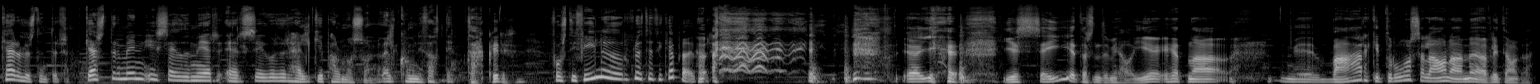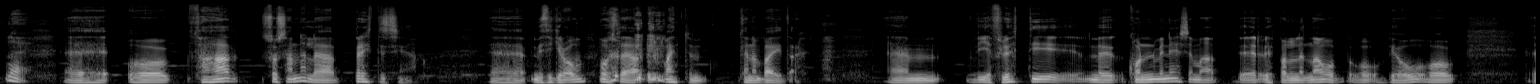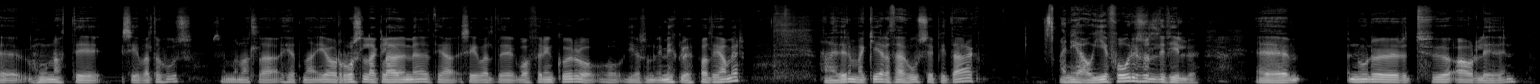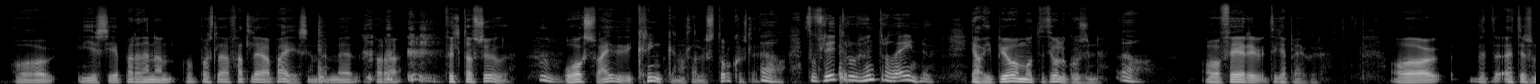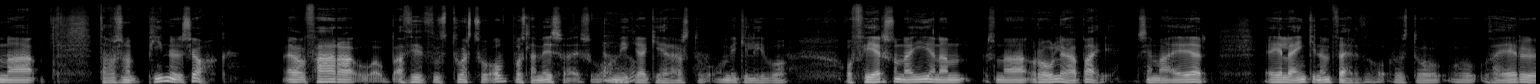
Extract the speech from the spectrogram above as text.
Kæru hlustendur, gestur minn í segðu mér er Sigurður Helgi Pálmarsson. Velkomin í þáttin. Takk fyrir. Fóst í fíluður og fluttið til kemlaðið? já, ég, ég segi þetta stundum já. Ég hérna, var ekki drosalega ánað með að flytja á maka. Nei. Eh, og það svo sannlega breytist síðan. Eh, mér þykir ofbóðslega væntum þennan bæ í dag. Um, ég flutti með konun minni sem er uppalunna og, og bjó og uh, hún átti Sigvaldahús sem er náttúrulega, hérna, ég var rosalega glaðið með því að Sigvaldi fyrir og, og ég er svona miklu uppaldi hjá mér. Þannig að við erum að gera það hús upp í dag. En já, ég fór í svolítið fílu um, nú eru tvö árliðin og ég sé bara þennan ofbáslega fallega bæ sem er með bara fullt af sögu mm. og svæðið í kring er náttúrulega stórkoslega. Já, þú flytur úr 101. Já, ég bjóða mótið þjóðlugúsinu og fer til keflaðið og þetta, þetta er svona, það var svona pínu sjokk að fara, af því þú, þú ert svo ofboslega miðsvæðis og, og mikið að gerast og, og mikið líf og, og fer svona í hennan svona rólega bæ sem að er eiginlega engin umferð og, veist, og það eru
